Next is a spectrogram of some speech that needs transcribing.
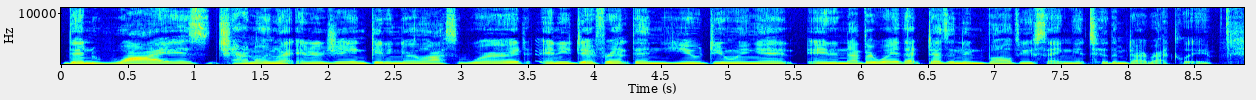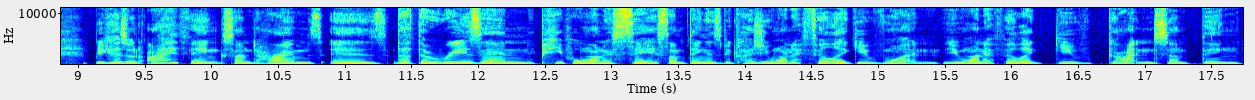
then why is channeling that energy and getting your last word any different than you doing it in another way that doesn't involve you saying it to them directly? Because what I think sometimes is that the reason people want to say something is because you want to feel like you've won. You want to feel like you've gotten something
